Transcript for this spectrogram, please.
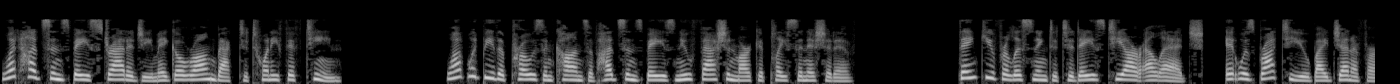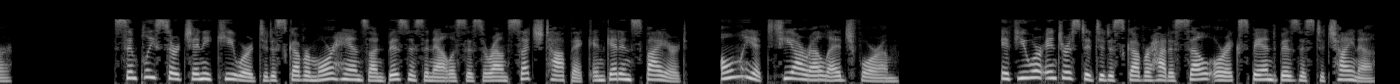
What Hudson's Bay's strategy may go wrong back to 2015? What would be the pros and cons of Hudson's Bay's new fashion marketplace initiative? Thank you for listening to today's TRL Edge. It was brought to you by Jennifer. Simply search any keyword to discover more hands-on business analysis around such topic and get inspired. Only at TRL Edge Forum. If you are interested to discover how to sell or expand business to China,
